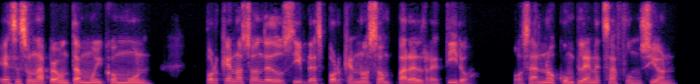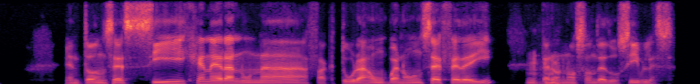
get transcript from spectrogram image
Esa es una pregunta muy común. ¿Por qué no son deducibles? Porque no son para el retiro. O sea, no cumplen esa función. Entonces, sí generan una factura, un, bueno, un CFDI, pero no son deducibles.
